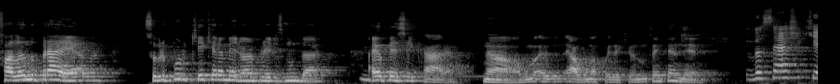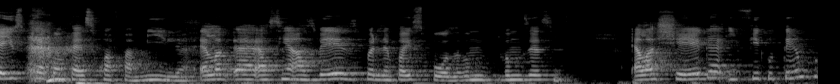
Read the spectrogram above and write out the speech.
falando para ela sobre por que, que era melhor para eles mudar. Aí eu pensei, cara, não, alguma, alguma coisa aqui eu não tô entendendo. Você acha que é isso que acontece com a família? Ela, é, assim, às vezes, por exemplo, a esposa, vamos, vamos dizer assim, ela chega e fica o tempo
